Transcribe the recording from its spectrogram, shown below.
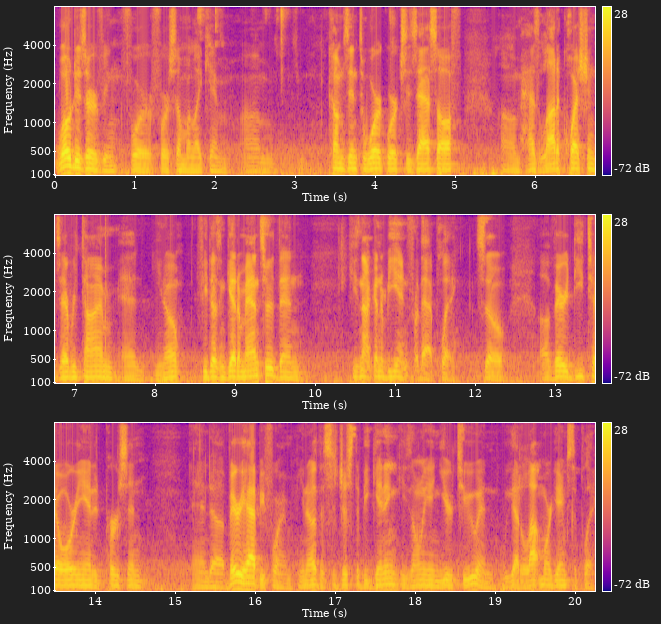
well deserving for, for someone like him. Um, comes into work, works his ass off, um, has a lot of questions every time, and you know if he doesn't get them answered, then he's not going to be in for that play. So, a very detail oriented person, and uh, very happy for him. You know, this is just the beginning. He's only in year two, and we got a lot more games to play.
